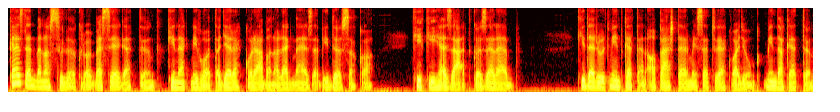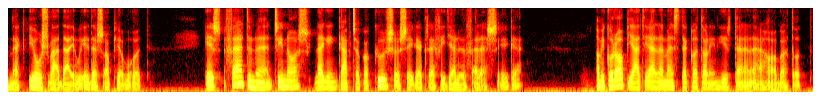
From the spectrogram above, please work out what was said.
Kezdetben a szülőkről beszélgettünk, kinek mi volt a gyerekkorában a legnehezebb időszaka, ki kihez állt közelebb. Kiderült, mindketten apás természetűek vagyunk, mind a kettőnknek jósvádájú édesapja volt. És feltűnően csinos, leginkább csak a külsőségekre figyelő felesége. Amikor apját jellemezte, Katalin hirtelen elhallgatott.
